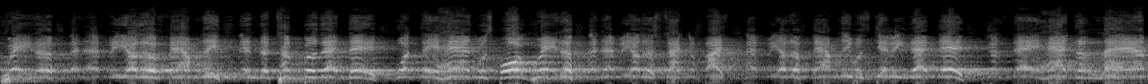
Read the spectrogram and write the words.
greater than every other family in the temple that day. What they had was far greater than every other sacrifice every other family was giving that day because they had the Lamb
